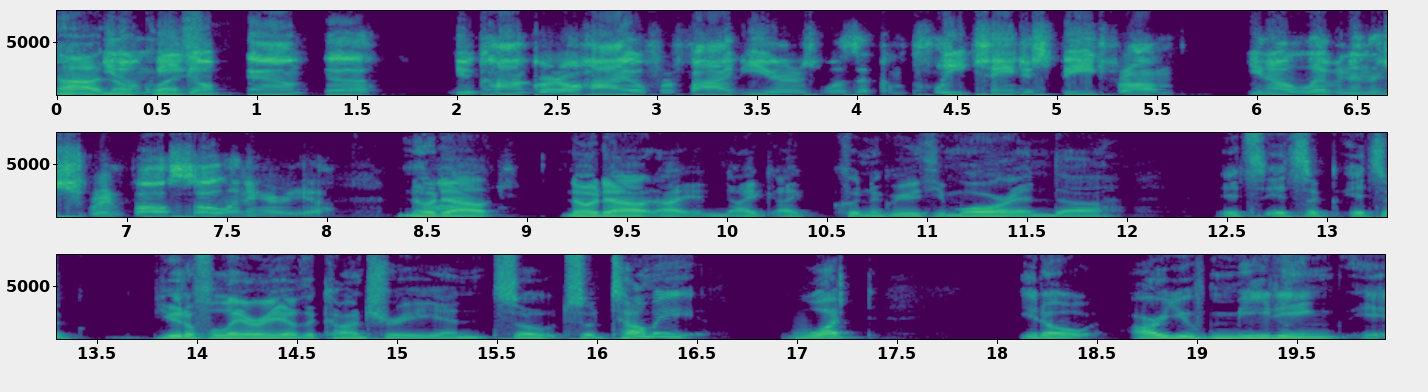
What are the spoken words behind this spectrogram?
Ah, you no know, question. Me going down to New Concord, Ohio, for five years was a complete change of speed from you know living in the Chagrin Falls, Solon area. No um, doubt, no doubt. I, I I couldn't agree with you more. And uh, it's it's a it's a beautiful area of the country. And so so tell me what you know are you meeting eh,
